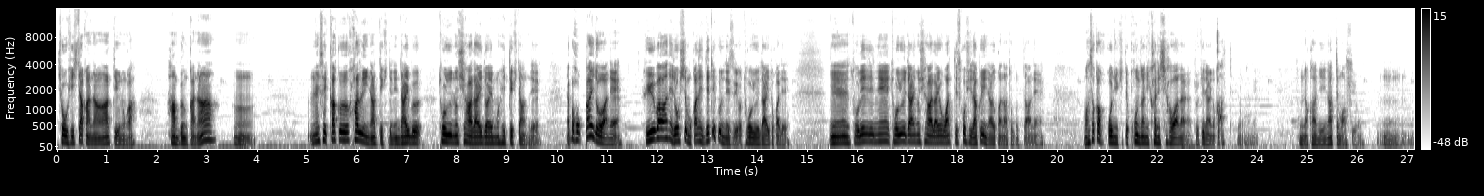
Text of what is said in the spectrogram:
消費したかなーっていうのが半分かな。うん。ね、せっかく春になってきてね、だいぶ灯油の支払い代も減ってきたんで、やっぱ北海道はね、冬場はね、どうしてもお金出てくんですよ、灯油代とかで。ねそれでね、灯油代の支払い終わって少し楽になるかなと思ったらね、まさかここに来てこんなに金支払わないといけないのかっていうのね、そんな感じになってますよ。うん。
